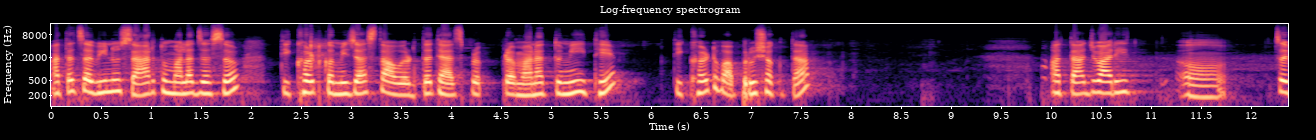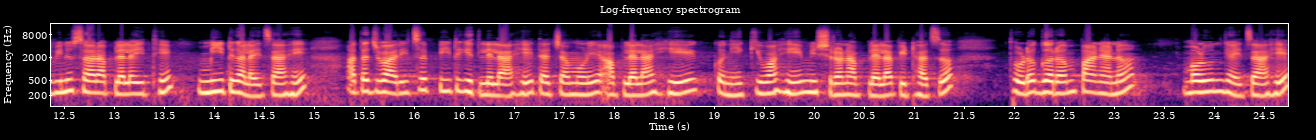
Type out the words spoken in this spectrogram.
आता चवीनुसार तुम्हाला जसं तिखट कमी जास्त आवडतं त्याच प्र प्रमाणात तुम्ही इथे तिखट वापरू शकता. आता ज्वारी चवीनुसार आपल्याला इथे मीठ घालायचं आहे. आता ज्वारीचं पीठ घेतलेलं आहे. त्याच्यामुळे आपल्याला हे कणिक किंवा हे मिश्रण आपल्याला पिठाचं थोडं गरम पाण्यानं मळून घ्यायचं आहे.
